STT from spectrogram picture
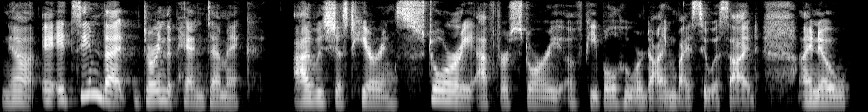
Yeah, it, it seemed that during the pandemic, I was just hearing story after story of people who were dying by suicide. I know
